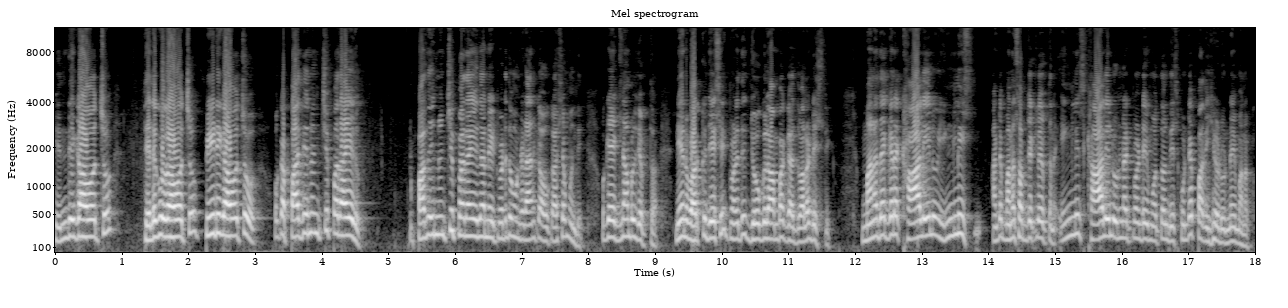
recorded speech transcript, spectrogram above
హిందీ కావచ్చు తెలుగు కావచ్చు పీడి కావచ్చు ఒక పది నుంచి పదహైదు. పది నుంచి పదహైదు అనేటువంటిది ఉండడానికి అవకాశం ఉంది. ఒక ఎగ్జాంపుల్ చెప్తా. నేను వర్క్ చేసేటువంటిది జోగులాంబ గద్వాల డిస్టిక్. మన దగ్గర ఖాళీలు ఇంగ్లీష్ అంటే మన సబ్జెక్ట్లో చెప్తున్నా ఇంగ్లీష్ ఖాళీలు ఉన్నటువంటి మొత్తం తీసుకుంటే పదిహేడు ఉన్నాయి మనకు.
